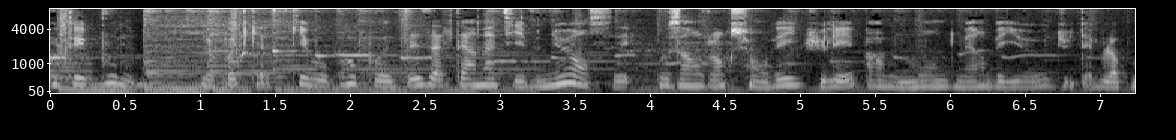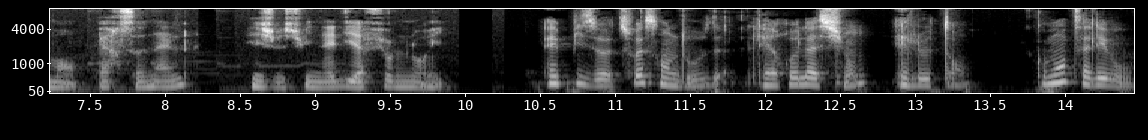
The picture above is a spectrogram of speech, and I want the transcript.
écoutez Boom, le podcast qui vous propose des alternatives nuancées aux injonctions véhiculées par le monde merveilleux du développement personnel, et je suis Nadia Fulnori. Épisode 72, les relations et le temps. Comment allez-vous?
